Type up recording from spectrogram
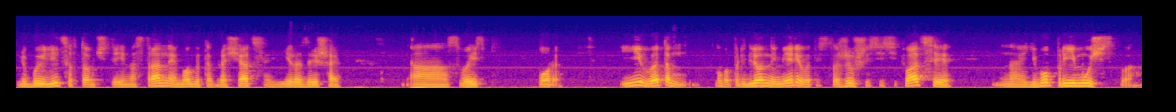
любые лица, в том числе иностранные, могут обращаться и разрешать свои споры. И в этом, ну, в определенной мере, в этой сложившейся ситуации, его преимущество,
